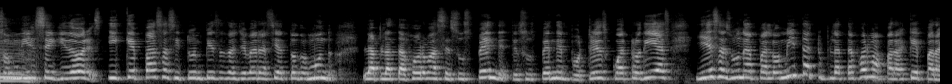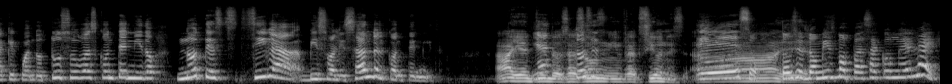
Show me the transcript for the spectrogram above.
Son mil mm. seguidores. ¿Y qué pasa si tú empiezas a llevar así a todo mundo? La plataforma se suspende, te suspenden por tres, cuatro días y esa es una palomita tu plataforma. ¿Para qué? Para que cuando tú subas contenido no te siga visualizando el contenido. Ah, ya entiendo, o sea, son infracciones. Eso, ah, entonces lo mismo pasa con el live.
